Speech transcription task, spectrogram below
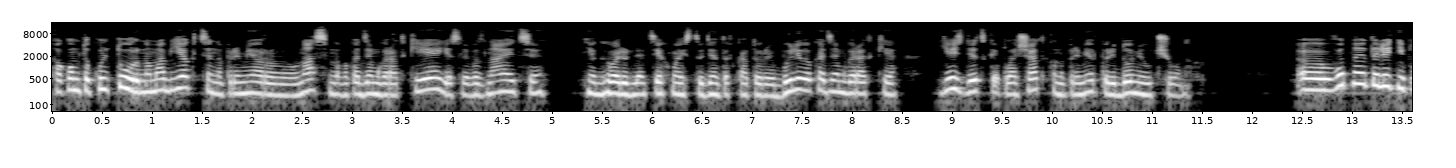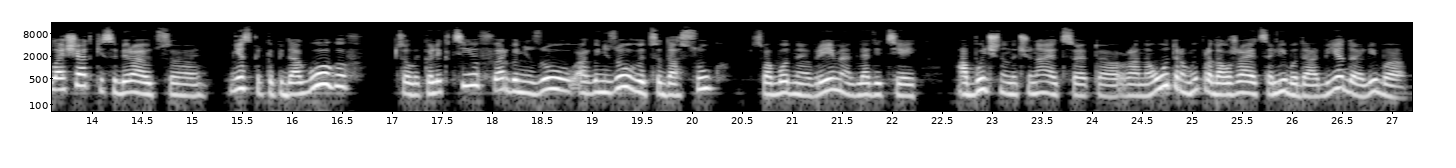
каком-то культурном объекте, например, у нас в Новокадемгородке, если вы знаете, я говорю для тех моих студентов, которые были в Академгородке, есть детская площадка, например, при Доме ученых. Э, вот на этой летней площадке собираются несколько педагогов, целый коллектив, организов... организовывается досуг, свободное время для детей. Обычно начинается это рано утром и продолжается либо до обеда, либо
